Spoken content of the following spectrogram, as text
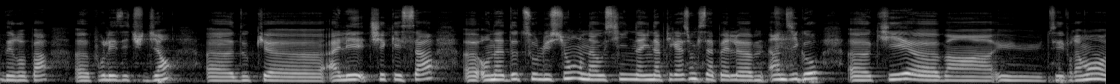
des repas pour les étudiants. Euh, donc, euh, allez checker ça. Euh, on a d'autres solutions. On a aussi une, application qui s'appelle Indigo, qui est, ben, vraiment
